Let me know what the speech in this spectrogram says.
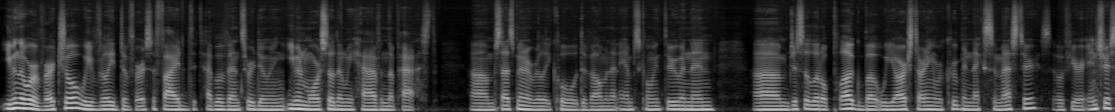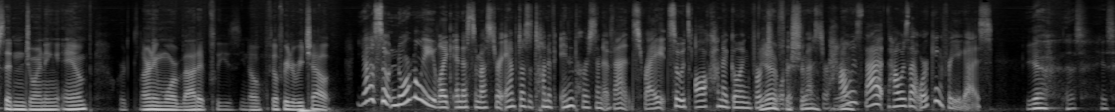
even though we're virtual, we've really diversified the type of events we're doing, even more so than we have in the past. Um, so that's been a really cool development that AMP's going through. And then um, just a little plug, but we are starting recruitment next semester. So if you're interested in joining AMP or learning more about it, please, you know, feel free to reach out. Yeah, so normally, like in a semester, AMP does a ton of in-person events, right? So it's all kind of going virtual yeah, this sure. semester. How yeah. is that? How is that working for you guys? Yeah, that's it's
